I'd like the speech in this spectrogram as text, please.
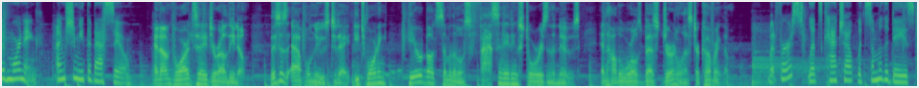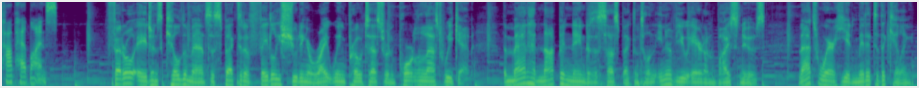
Good morning. I'm Shamita Basu. And I'm Duarte Geraldino. This is Apple News Today. Each morning, hear about some of the most fascinating stories in the news and how the world's best journalists are covering them. But first, let's catch up with some of the day's top headlines. Federal agents killed a man suspected of fatally shooting a right wing protester in Portland last weekend. The man had not been named as a suspect until an interview aired on Vice News. That's where he admitted to the killing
